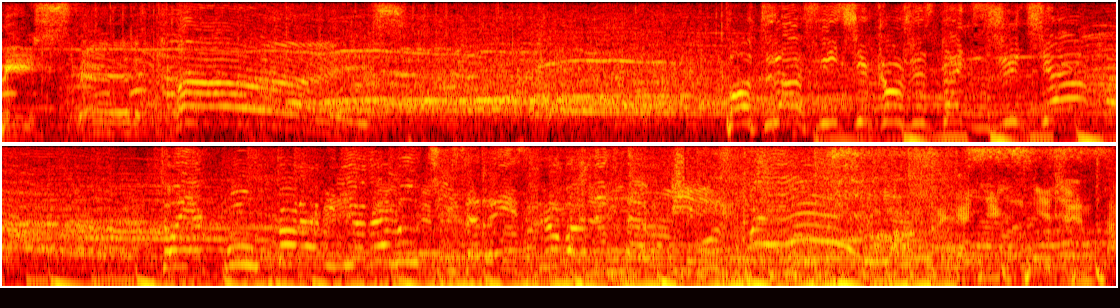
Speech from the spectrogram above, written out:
Mister Hajs! Potraficie korzystać z życia? To jak półtora miliona ludzi zarejestrowanych na Pimus.pl Zwierzęta.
